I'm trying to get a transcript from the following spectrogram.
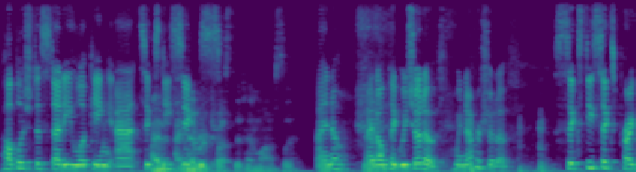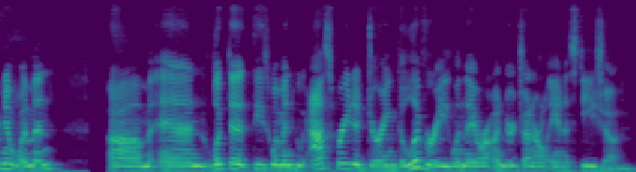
published a study looking at 66. I never trusted him, honestly. I know. Yeah. I don't think we should have. We never should have. 66 pregnant women um, and looked at these women who aspirated during delivery when they were under general anesthesia. Mm.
